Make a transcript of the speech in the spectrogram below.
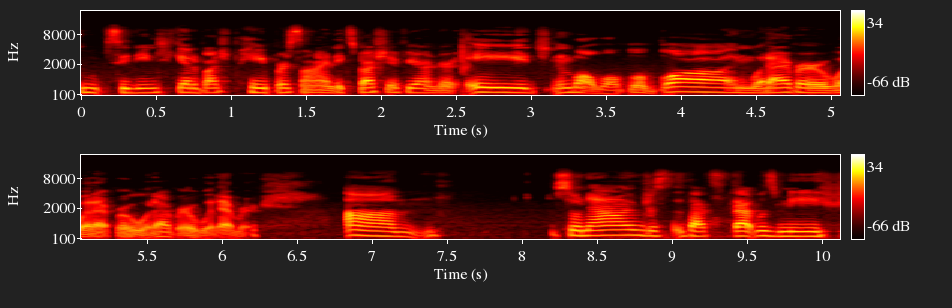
hoops you need to get a bunch of papers signed especially if you're underage and blah blah blah blah and whatever whatever whatever whatever. Um so now i'm just that's that was me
